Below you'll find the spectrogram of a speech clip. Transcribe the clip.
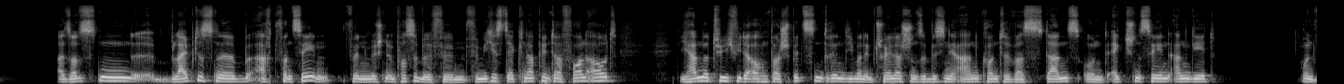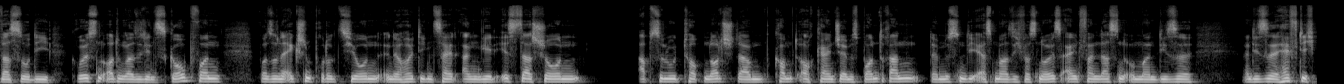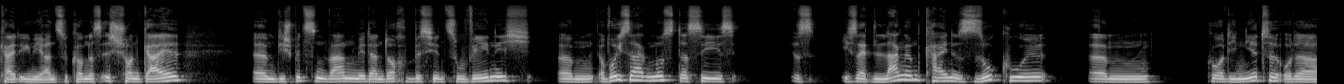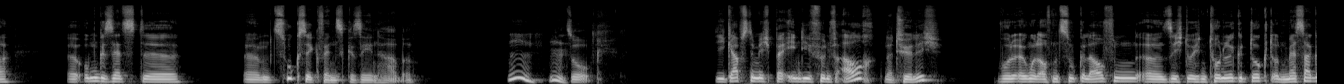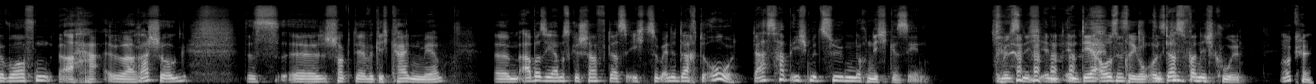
Ansonsten äh, bleibt es eine 8 von 10 für einen Mission Impossible Film. Für mich ist der knapp hinter Fallout. Die haben natürlich wieder auch ein paar Spitzen drin, die man im Trailer schon so ein bisschen erahnen konnte, was Stunts und Action-Szenen angeht. Und was so die Größenordnung, also den Scope von, von so einer Action-Produktion in der heutigen Zeit angeht, ist das schon absolut top-notch. Da kommt auch kein James Bond ran. Da müssen die erstmal sich was Neues einfallen lassen, um an diese, an diese Heftigkeit irgendwie ranzukommen. Das ist schon geil. Ähm, die Spitzen waren mir dann doch ein bisschen zu wenig. Ähm, obwohl ich sagen muss, dass sie es, es ich seit langem keine so cool ähm, koordinierte oder äh, umgesetzte ähm, Zugsequenz gesehen habe. Hm. Hm. So. Die gab es nämlich bei Indie 5 auch, natürlich. Wurde irgendwann auf dem Zug gelaufen, äh, sich durch einen Tunnel geduckt und Messer geworfen. Aha, Überraschung. Das äh, schockt ja wirklich keinen mehr. Ähm, aber sie haben es geschafft, dass ich zum Ende dachte, oh, das habe ich mit Zügen noch nicht gesehen. Zumindest nicht in, in der Ausprägung. Das, das und das fand gut. ich cool. Okay.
